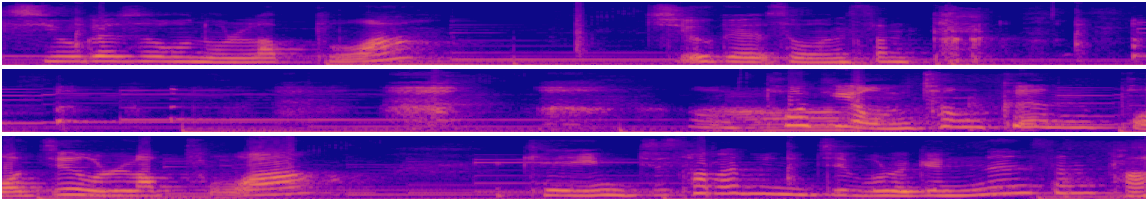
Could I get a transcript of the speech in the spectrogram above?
지옥에서 온 올라프와 지옥에서 온 산타 어, 턱이 엄청 큰 버지 올라프와 개인지 사람인지 모르겠는 산타.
